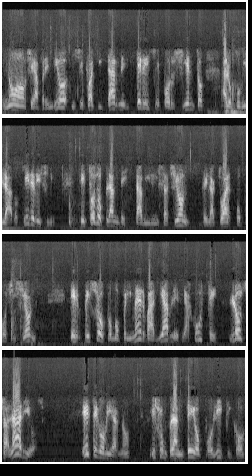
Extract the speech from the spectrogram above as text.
no se aprendió y se fue a quitarle el 13% a los jubilados. Quiere decir que todo plan de estabilización de la actual oposición empezó como primer variable de ajuste los salarios. Este gobierno hizo un planteo político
